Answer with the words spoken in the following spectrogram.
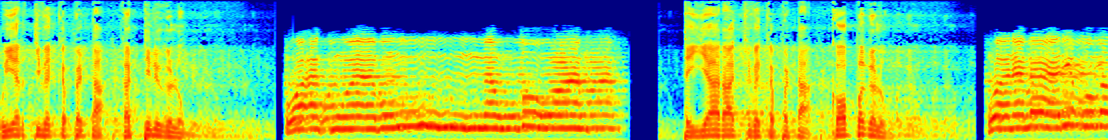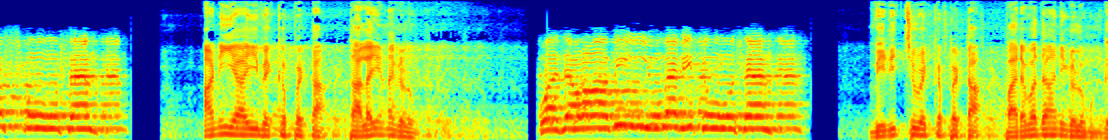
ഉയർത്തിവെക്കപ്പെട്ട കട്ടിലുകളും. തയ്യാറാക്കി വെക്കപ്പെട്ട കോപ്പകളും അണിയായി വെക്കപ്പെട്ട തലയിണകളും വിരിച്ചു വെക്കപ്പെട്ട പരവതാനികളുമുണ്ട്.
